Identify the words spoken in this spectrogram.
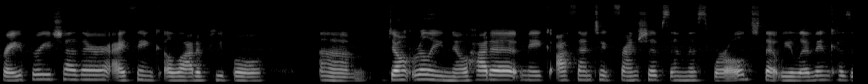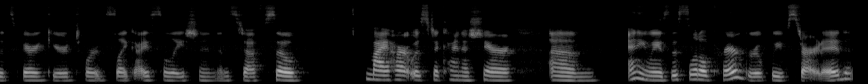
pray for each other. I think a lot of people um, don't really know how to make authentic friendships in this world that we live in because it's very geared towards like isolation and stuff. So my heart was to kind of share. Um, anyways, this little prayer group we've started.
